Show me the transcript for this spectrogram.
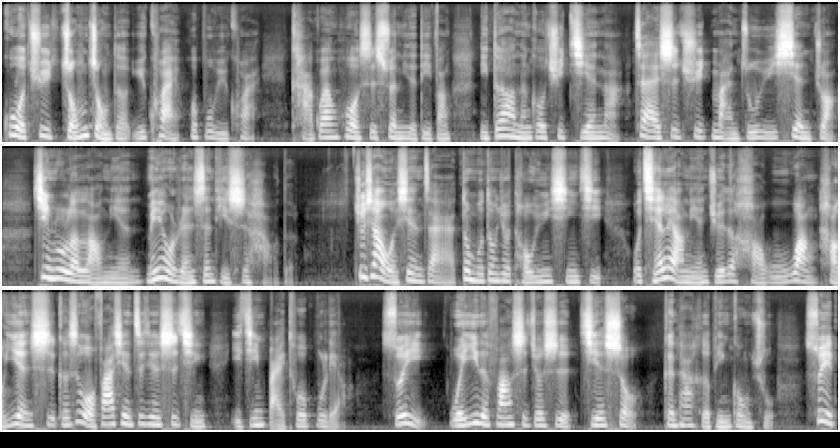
过去种种的愉快或不愉快。卡关或是顺利的地方，你都要能够去接纳。再来是去满足于现状。进入了老年，没有人身体是好的。就像我现在啊，动不动就头晕心悸。我前两年觉得好无望、好厌世，可是我发现这件事情已经摆脱不了。所以唯一的方式就是接受，跟他和平共处。所以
